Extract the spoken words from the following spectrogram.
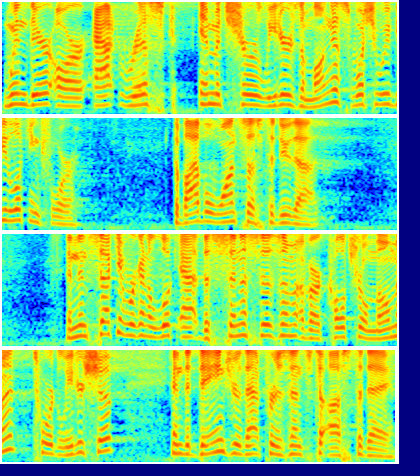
when there are at risk, immature leaders among us. What should we be looking for? The Bible wants us to do that. And then, second, we're going to look at the cynicism of our cultural moment toward leadership and the danger that presents to us today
